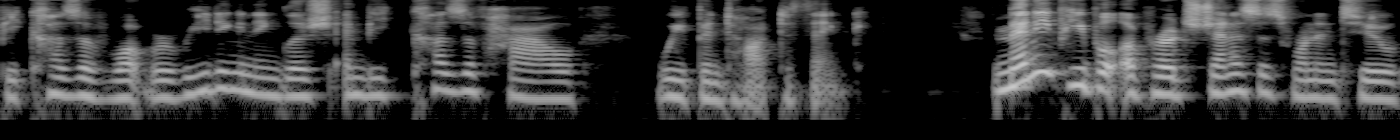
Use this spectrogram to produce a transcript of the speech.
because of what we're reading in English and because of how we've been taught to think. Many people approach Genesis 1 and 2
